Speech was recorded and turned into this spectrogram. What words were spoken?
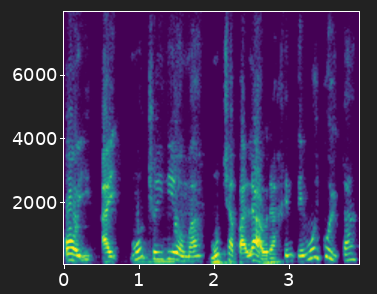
hoy hay mucho idioma, mucha palabra, gente muy culta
